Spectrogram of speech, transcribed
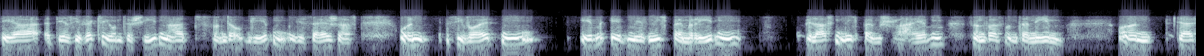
der, der sie wirklich unterschieden hat von der umgebenden Gesellschaft. Und sie wollten eben, eben es nicht beim Reden belassen, nicht beim Schreiben, sondern was unternehmen. Und das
